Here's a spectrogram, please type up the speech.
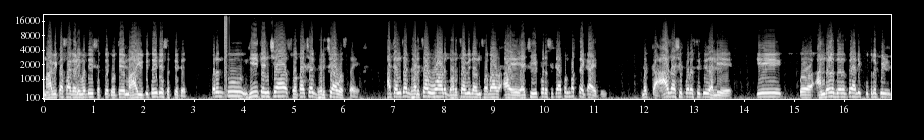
महाविकास आघाडीमध्ये सत्तेत होते महायुतीतही ते सत्तेत आहेत. परंतु ही त्यांच्या स्वतःच्या घरची अवस्था आहे. हा त्यांचा घरचा वॉर्ड घरचा विधानसभा आहे याची ही परिस्थिती आपण बघताय काय ती. मग आज अशी परिस्थिती झाली आहे की आंधळ दळते आणि कुत्रपीठ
